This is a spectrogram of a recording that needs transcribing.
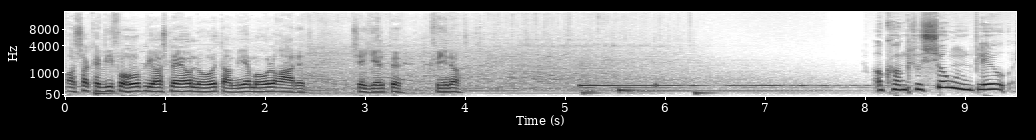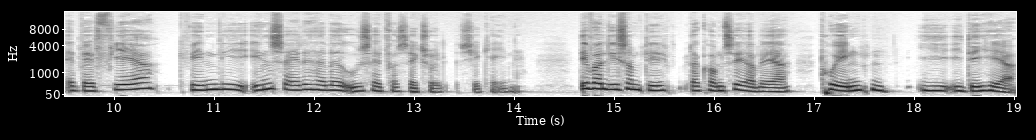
og så kan vi forhåbentlig også lave noget, der er mere målrettet til at hjælpe kvinder. Og konklusionen blev, at hver fjerde kvindelige indsatte havde været udsat for seksuel chikane. Det var ligesom det, der kom til at være pointen i, i det her.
